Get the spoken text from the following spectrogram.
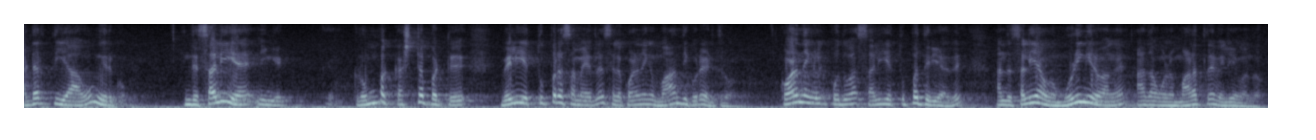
அடர்த்தியாகவும் இருக்கும். இந்த சளியை நீங்கள் ரொம்ப கஷ்டப்பட்டு வெளியே துப்புற சமயத்தில் சில குழந்தைங்க வாந்தி கூட எடுத்துருவாங்க. குழந்தைங்களுக்கு பொதுவாக சளியை துப்ப தெரியாது. அந்த சளியை அவங்க முழுங்கிடுவாங்க அது அவங்களோட மலத்தில் வெளியே வந்துடும்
